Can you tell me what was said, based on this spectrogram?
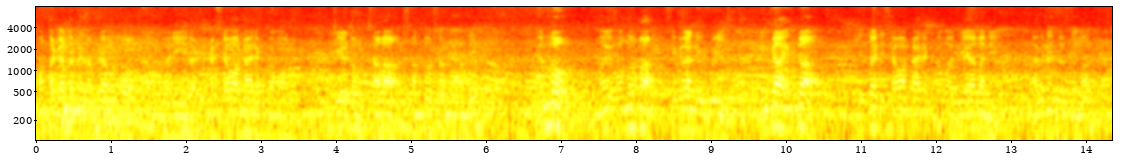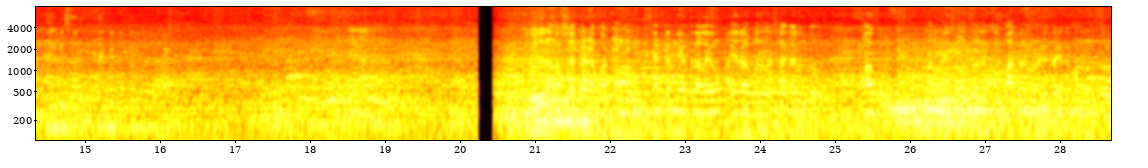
సొంత గడ్డ మీద ప్రేమతో మరి ఈ రకంగా సేవా కార్యక్రమాలు చేయడం చాలా సంతోషంగా ఉంది. ఎన్నో మరి ఉన్నత శిఖరానికి పోయి ఇంకా ఇంకా ఇట్లాంటి సేవా కార్యక్రమాలు చేయాలని అభినందిస్తున్నాను thank you sir thank you for ఈ రోజున వర్షాపేట పట్టణంలో శంకర్ నేత్రాలయం హైదరాబాద్ వారి సహకారంతో మాకు నలభై సంవత్సరాల నుంచి తడికమండలంతో వారి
